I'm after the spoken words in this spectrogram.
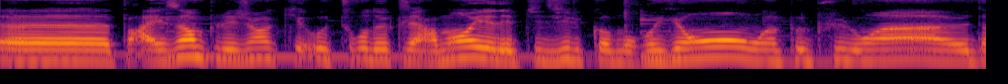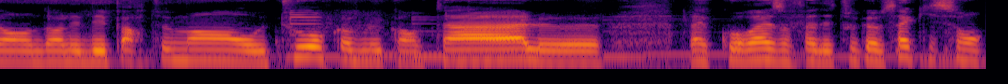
euh, par exemple, les gens qui autour de Clermont, il y a des petites villes comme Orion ou un peu plus loin dans, dans les départements autour, comme le Cantal, euh, la Corrèze, enfin des trucs comme ça qui sont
